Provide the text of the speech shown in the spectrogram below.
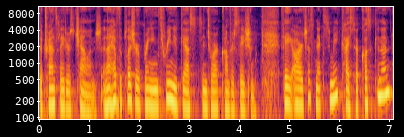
The Translator's Challenge. And I have the pleasure of bringing three new guests into our conversation. They are just next to me, Kaisa Koskinen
